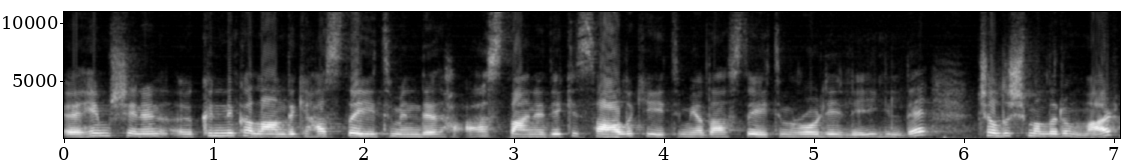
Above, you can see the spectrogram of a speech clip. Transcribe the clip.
hemşirenin e, klinik alandaki hasta eğitiminde, hastanedeki sağlık eğitimi ya da hasta eğitimi rolüyle ilgili de çalışmalarım var.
